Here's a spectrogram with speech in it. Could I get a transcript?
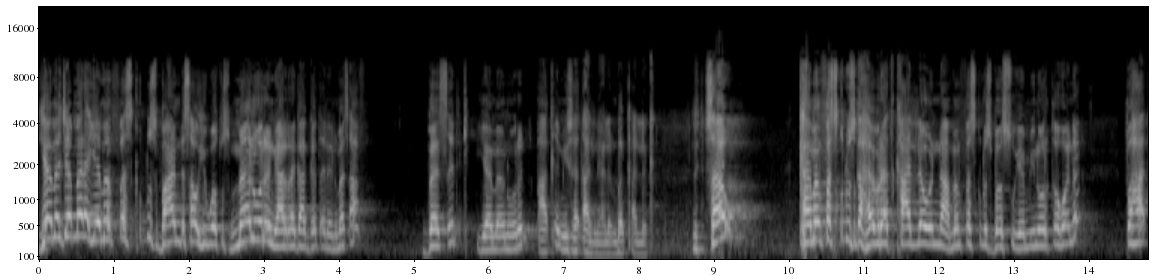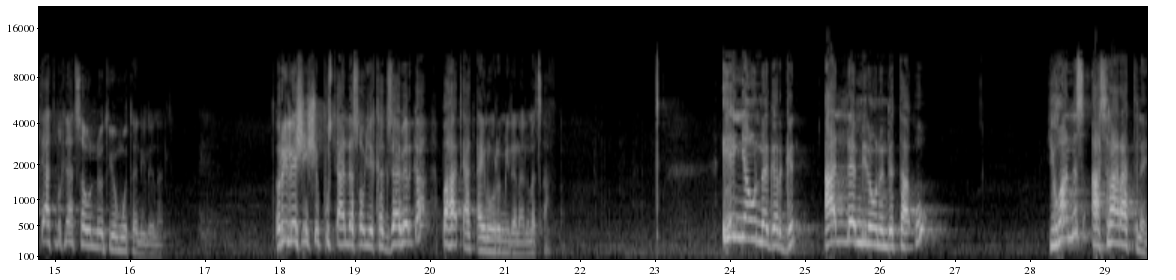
የመጀመሪያ የመንፈስ ቅዱስ በአንድ ሰው ህይወት ውስጥ መኖርን ያረጋገጠልን መጽሐፍ በጽድቅ የመኖርን አቅም ይሰጣል ያለን። በቃ ሰው ከመንፈስ ቅዱስ ጋር ህብረት ካለውና መንፈስ ቅዱስ በሱ የሚኖር ከሆነ በኃጢአት ምክንያት ሰውነቱ የሞተን ይለናል። relationship ውስጥ ያለ ሰውዬ ከእግዚአብሔር ጋር በኃጢአት አይኖርም ይለናል መጽሐፍ። ይሄኛውን ነገር ግን አለ የሚለውን እንድታውቁ ዮሐንስ 14 ላይ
